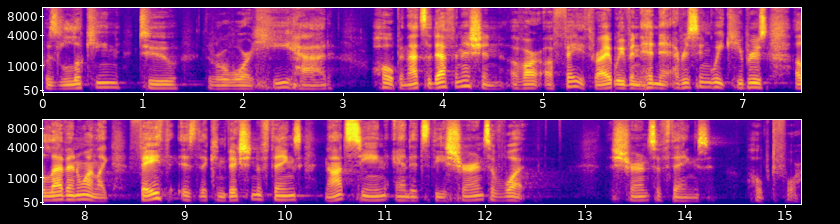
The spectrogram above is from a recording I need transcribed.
was looking to the reward. He had hope. And that's the definition of our of faith, right? We've been hitting it every single week. Hebrews 11, 1. Like faith is the conviction of things not seen, and it's the assurance of what? The assurance of things hoped for.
